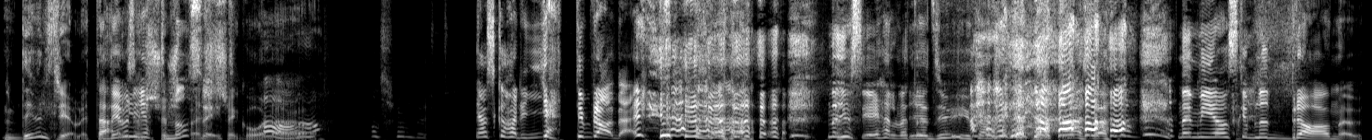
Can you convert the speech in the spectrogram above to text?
Det är väl trevligt? Där, Det är väl så här jättemysigt. Ja. Otroligt. Jag ska ha det jättebra där. Nej just det, jag är i helvetet. Ja, du är ju Nej men jag ska bli bra nu.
